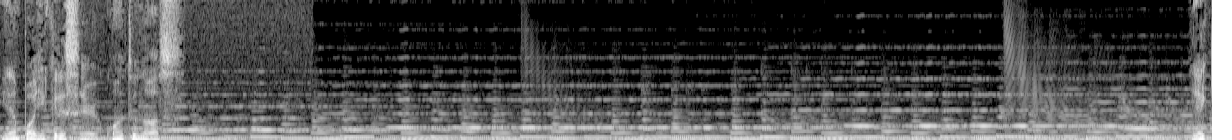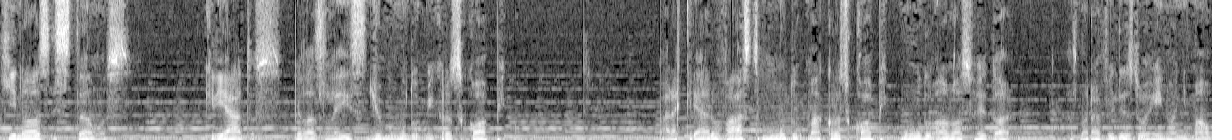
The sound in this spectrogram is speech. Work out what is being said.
e não podem crescer quanto nós. E aqui nós estamos, criados pelas leis de um mundo microscópico, para criar o vasto mundo macroscópico, mundo ao nosso redor, as maravilhas do reino animal.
